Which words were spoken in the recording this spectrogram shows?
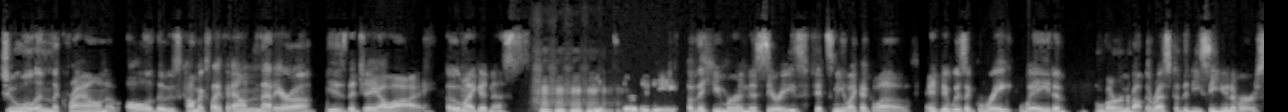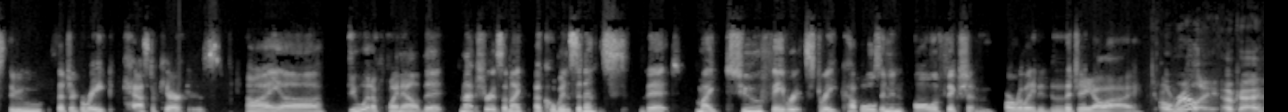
jewel in the crown of all of those comics I found in that era is the JLI. Oh my goodness. the absurdity of the humor in this series fits me like a glove. And it was a great way to learn about the rest of the DC universe through such a great cast of characters. I uh, do want to point out that I'm not sure it's a, a coincidence that my two favorite straight couples in, in all of fiction are related to the JLI. Oh, really? Okay.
